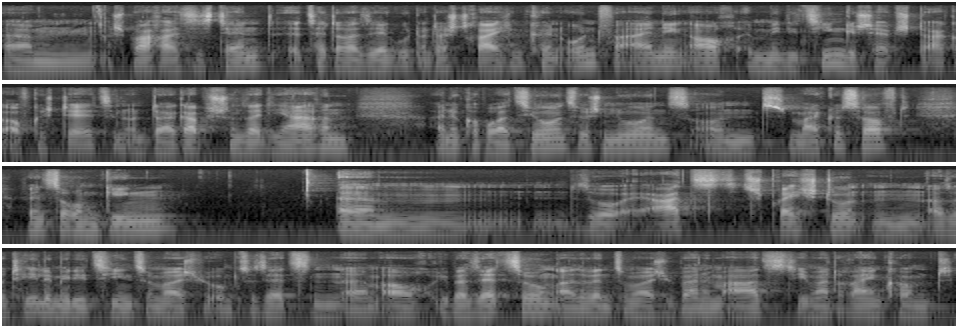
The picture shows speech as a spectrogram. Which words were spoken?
ähm, Sprachassistent etc. sehr gut unterstreichen können und vor allen Dingen auch im Medizingeschäft stark aufgestellt sind. Und da gab es schon seit Jahren eine Kooperation zwischen Nuance und Microsoft, wenn es darum ging, ähm, so Arztsprechstunden, also Telemedizin zum Beispiel umzusetzen, ähm, auch Übersetzung. Also wenn zum Beispiel bei einem Arzt jemand reinkommt,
